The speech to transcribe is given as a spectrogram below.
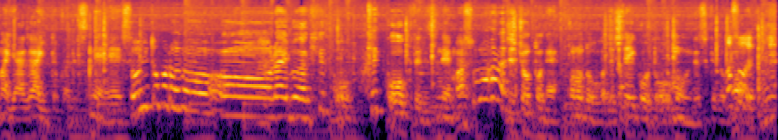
まあ野外とかですねそういうところのおライブが結構結構多くてですねまあその話ちょっとねこの動画でしていこうと思うんですけどもあそうですね。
